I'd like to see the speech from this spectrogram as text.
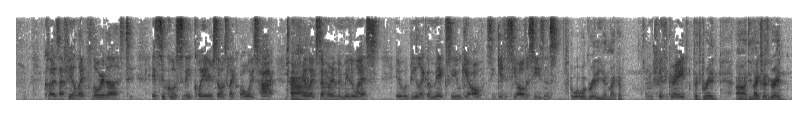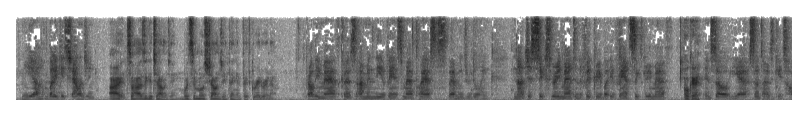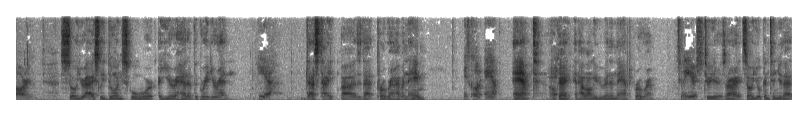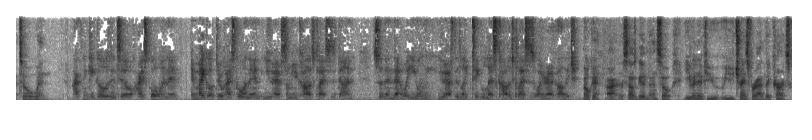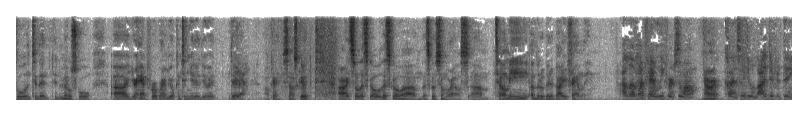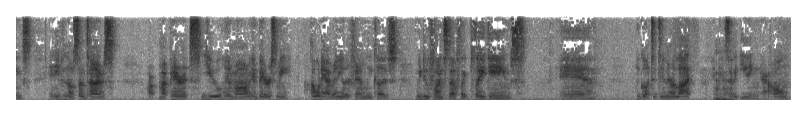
Cause I feel like Florida, t- it's too close to the equator, so it's like always hot. Ah. I feel like somewhere in the Midwest, it would be like a mix, so you would get all, so you get to see all the seasons. What, what grade are you in, Micah? I'm fifth grade. Fifth grade. Uh, do you like fifth grade? Yeah, but it gets challenging. All right. So how does it get challenging? What's the most challenging thing in fifth grade right now? Probably math, cause I'm in the advanced math class. So that means we're doing not just sixth grade math in the fifth grade, but advanced sixth grade math. Okay. And so, yeah, sometimes it gets hard. So you're actually doing schoolwork a year ahead of the grade you're in. Yeah. That's tight. Uh, does that program have a name? It's called AMP. Amped. Okay. And how long have you been in the Amped program? Two years. Two years. All right. So you'll continue that till when? I think it goes until high school, and then it might go through high school, and then you have some of your college classes done. So then that way you only you have to like take less college classes while you're at college. Okay, all right, that sounds good, man. So even if you you transfer out of the current school into the, in the middle school, uh, your AMP program, you'll continue to do it there. Yeah. Okay, sounds good. All right, so let's go. Let's go. Uh, let's go somewhere else. Um, tell me a little bit about your family. I love my family first of all All right. because we do a lot of different things, and even though sometimes our, my parents, you and mom embarrass me, I wouldn't have any other family because we do fun stuff like play games, and we go out to dinner a lot instead of eating at home.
